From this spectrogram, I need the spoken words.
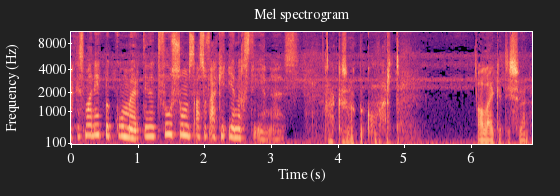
Ek is maar net bekommerd en dit voel soms asof ek die enigste een is. Ek is ook bekommerd. Al lyk dit so nie.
